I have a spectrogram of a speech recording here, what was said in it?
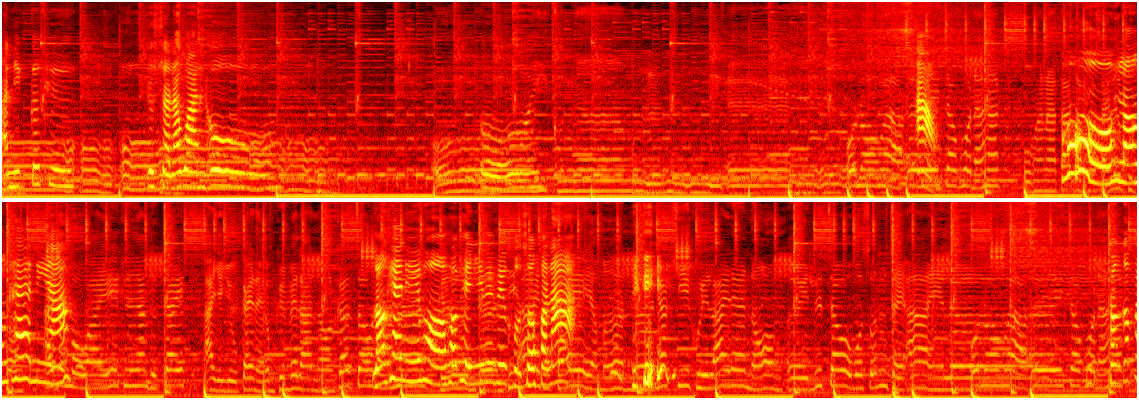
อันนี้ก็คือหยุดสารวันโอโอ้ยคนงามเอ่ยโอ้น้อยอ้าว โอ้โหร้องแค่เนี้ย ร้องแค่นี้พอเพราะเพลงนี้เป็นเพลงของโซฟาน่าอยากขี้คุยไล่แน่น้องเอ้ยหรือเจ้าบ่สนใจอายเลยโอ้น้องล่ะเอ้ยเจ้าคนน่ะฟังก็ไป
